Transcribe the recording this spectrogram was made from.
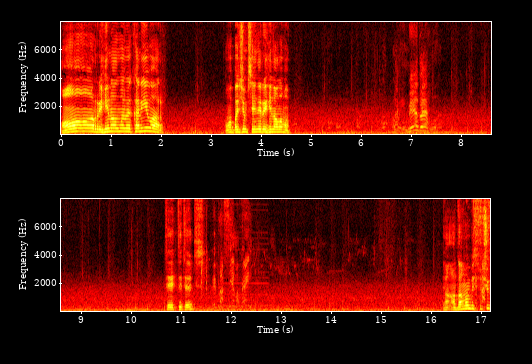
Aa rehin alma mekaniği var. Ama bacım seni rehin alamam. Calma aí, Medo, é? Porra. Tehdit et. Ya adamın bir suçu...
